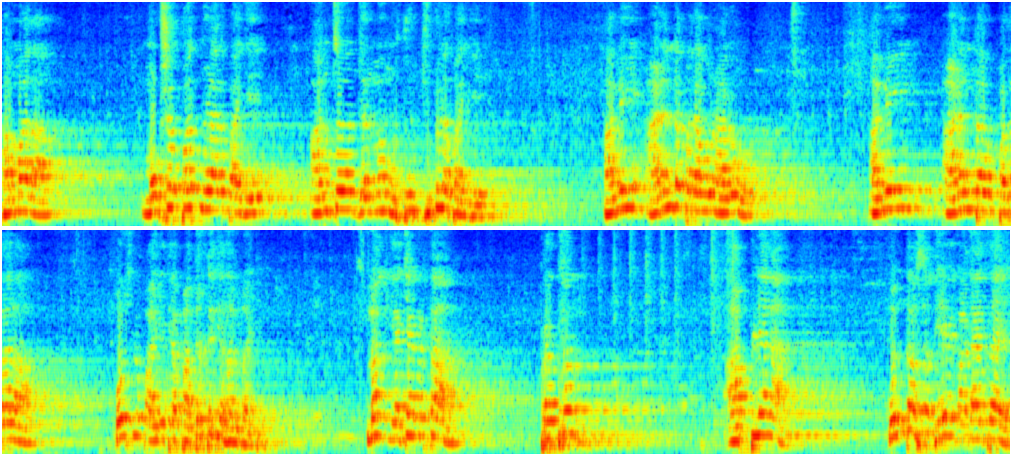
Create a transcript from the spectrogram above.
आम्हाला मोक्षपद मिळालं पाहिजे. आमचं जन्म मृत्यू चुकलं पाहिजे. आम्ही आनंद पदावरून आलो. आम्ही आनंद पदाला पोचलो पाहिजे त्या पात्रतेत झालं पाहिजे. मग याच्याकरता प्रथम आपल्याला कोणतं असं ध्येय गाठायचं आहे?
